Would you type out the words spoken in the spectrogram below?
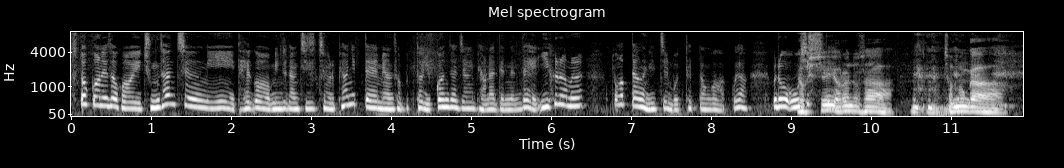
수도권에서 거의 중산층이 대거 민주당 지지층으로 편입되면서부터 유권자 지형이 변화됐는데 이 흐름을 통합당은 읽지 못했던 것 같고요. 그리고 50대 역시 여론조사 전문가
